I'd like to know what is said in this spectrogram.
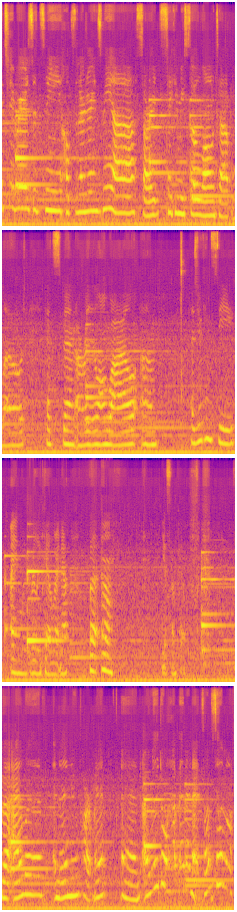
YouTubers, it's me, Hopes and Our Dreams Mia. Sorry it's taking me so long to upload. It's been a really long while. Um, as you can see, I am really pale right now. But, um, yes, I'm pale. But I live in a new apartment, and I really don't have internet, so I'm stealing off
